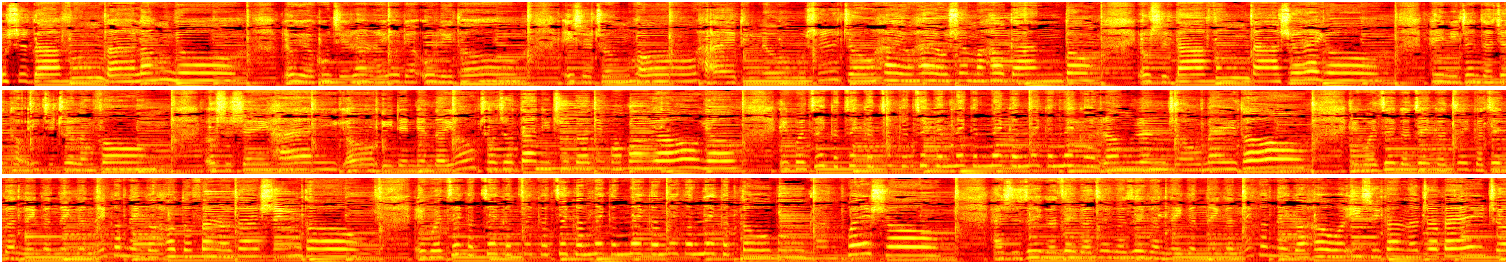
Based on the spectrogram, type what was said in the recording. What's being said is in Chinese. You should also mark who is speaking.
Speaker 1: 又是大风大浪哟，六月空气让人有点无厘头。一些醇厚还停留不失重，还有还有什么好感动？又是大风大雪哟，陪你站在街头一起吹冷风。又是谁还有一点点的忧愁，就带你去个地方晃悠悠。一会这个这个这个这个那个那个那个那个让人皱眉头。因为这个这个这个这个那个那个那个那个好多烦扰在心头。因为这个这个这个这个那个那个那个那个都不敢回首。还是这个这个这个这个那个那个那个那个和我一起干了这杯酒。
